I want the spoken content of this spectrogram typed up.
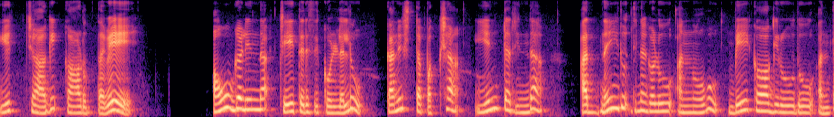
ಹೆಚ್ಚಾಗಿ ಕಾಡುತ್ತವೆ. ಅವುಗಳಿಂದ ಚೇತರಿಸಿಕೊಳ್ಳಲು ಕನಿಷ್ಠ ಪಕ್ಷ ಎಂಟರಿಂದ ಹದಿನೈದು ದಿನಗಳು ಅನ್ನೋವು ಬೇಕಾಗಿರುವುದು ಅಂತ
